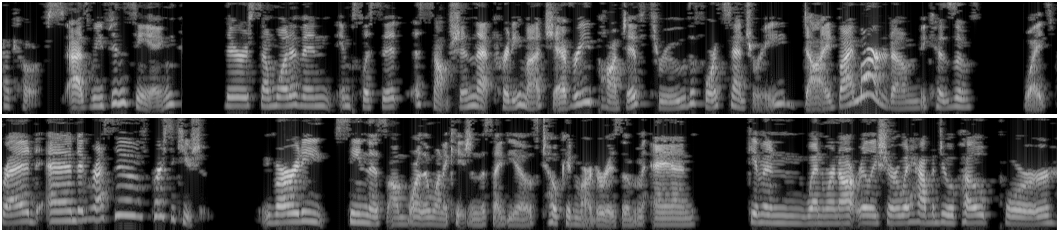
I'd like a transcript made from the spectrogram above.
of course, as we've been seeing, there's somewhat of an implicit assumption that pretty much every pontiff through the fourth century died by martyrdom because of widespread and aggressive persecution. We've already seen this on more than one occasion, this idea of token martyrism, and given when we're not really sure what happened to a pope, or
